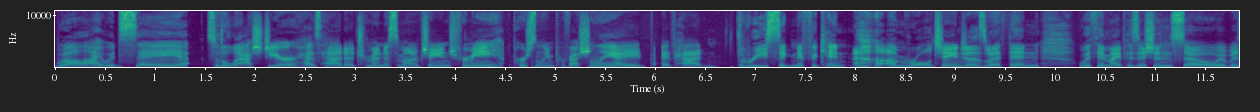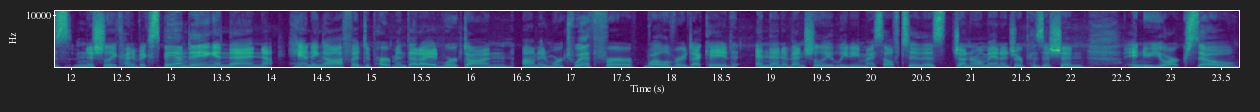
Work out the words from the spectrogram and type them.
Well, I would say so. The last year has had a tremendous amount of change for me, personally and professionally. I, I've had three significant um, role changes within within my position. So it was initially kind of expanding, and then handing off a department that I had worked on um, and worked with for well over a decade, and then eventually leading myself to this general manager position in New York. So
